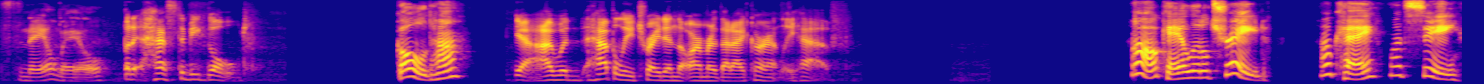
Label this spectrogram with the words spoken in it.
Snail mail. But it has to be gold. Gold, huh? Yeah, I would happily trade in the armor that I currently have. Oh, okay, a little trade. Okay, let's see.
